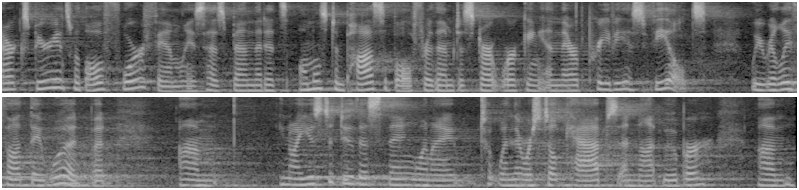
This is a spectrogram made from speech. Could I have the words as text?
our experience with all four families has been that it's almost impossible for them to start working in their previous fields. We really thought they would, but um, you know, I used to do this thing when I took, when there were still cabs and not Uber. Um,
